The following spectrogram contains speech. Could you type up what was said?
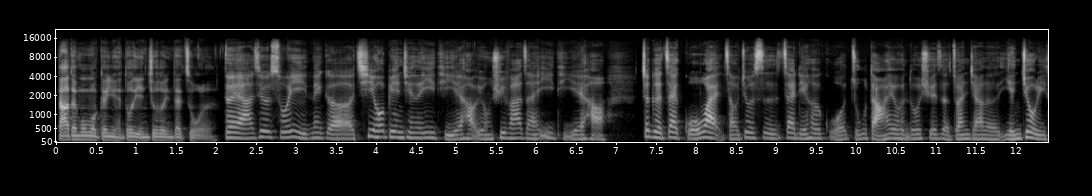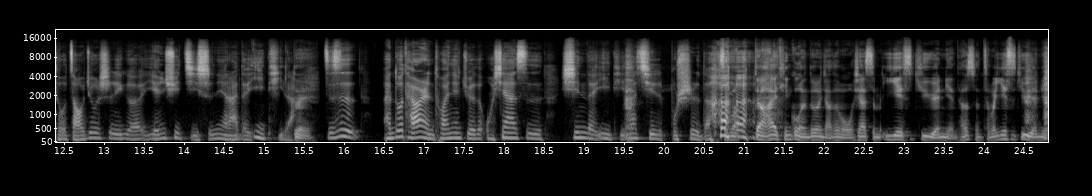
大家都默默耕耘，很多的研究都已经在做了。对啊，就所以那个气候变迁的议题也好，永续发展的议题也好，这个在国外早就是在联合国主导，还有很多学者专家的研究里头，早就是一个延续几十年来的议题啦。对，只是很多台湾人突然间觉得我现在是新的议题，那其实不是的。什么？对啊，还听过很多人讲什么，我现在什么 ESG 元年，他说什什么 ESG 元年，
